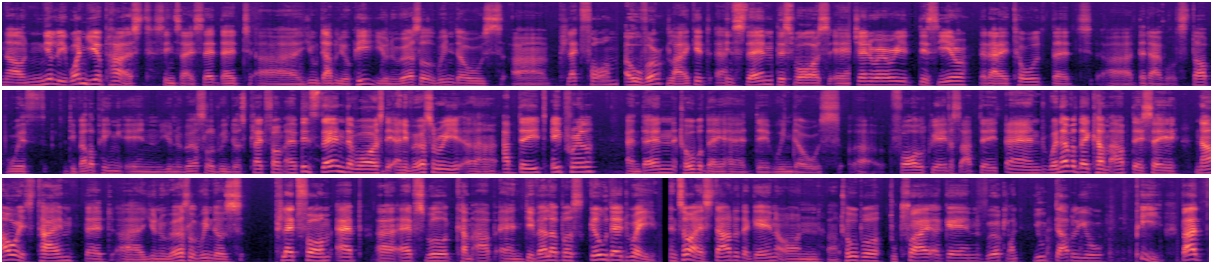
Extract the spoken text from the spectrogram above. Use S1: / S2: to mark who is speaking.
S1: now nearly one year passed since I said that uh, UWP, Universal Windows uh, Platform, over, like it. And since then, this was in January this year that I told that uh, that I will stop with developing in Universal Windows Platform app. Since then, there was the anniversary uh, update, April, and then October they had the Windows uh, Fall Creators Update. And whenever they come up, they say now it's time that uh, Universal Windows platform app uh, apps will come up and developers go that way. And so I started again on October to try again working on UWP. But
